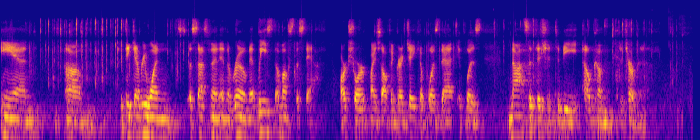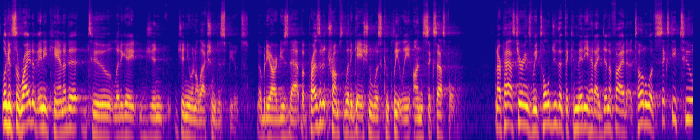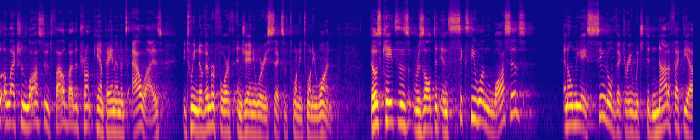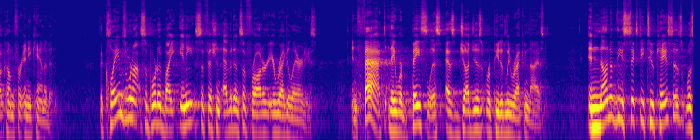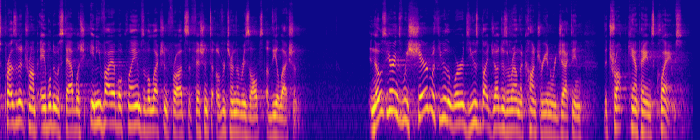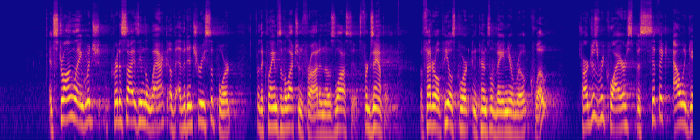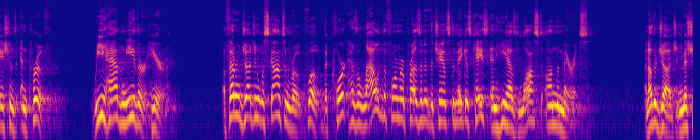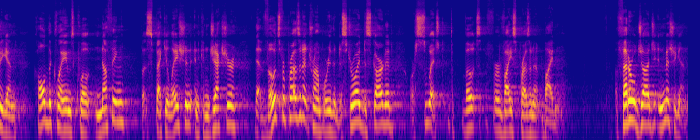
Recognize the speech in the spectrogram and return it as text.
And um, I think everyone's assessment in the room, at least amongst the staff, Marc Short, myself, and Greg Jacob, was that it was not sufficient to be outcome determinative. Look, it's the right of any candidate to litigate gen- genuine election disputes. Nobody argues that. But President Trump's litigation was completely unsuccessful. In our past hearings, we told you that the committee had identified a total of 62 election lawsuits filed by the Trump campaign and its allies between November 4th and January 6th of 2021. Those cases resulted in 61 losses and only a single victory, which did not affect the outcome for any candidate. The claims were not supported by any sufficient evidence of fraud or irregularities. In fact, they were baseless, as judges repeatedly recognized. In none of these 62 cases was President Trump able to establish any viable claims of election fraud sufficient to overturn the results of the election. In those hearings, we shared with you the words used by judges around the country in rejecting the Trump campaign's claims. It's strong language criticizing the lack of evidentiary support for the claims of election fraud in those lawsuits. For example, a federal appeals court in Pennsylvania wrote, quote, charges require specific allegations and proof. We have neither here. A federal judge in Wisconsin wrote, quote, the court has allowed the former president the chance to make his case and he has lost on the merits. Another judge in Michigan called the claims, quote, nothing but speculation and conjecture that votes for President Trump were either destroyed, discarded, or switched to votes for Vice President Biden. A federal judge in Michigan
